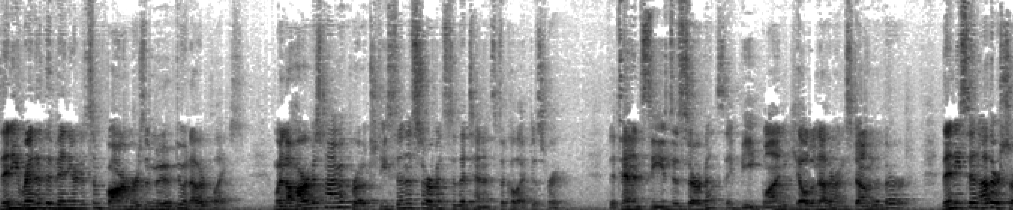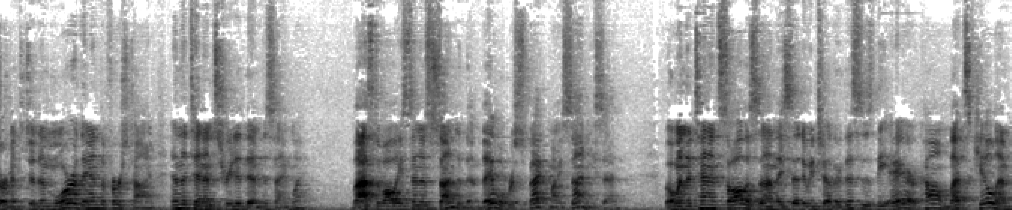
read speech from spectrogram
Then he rented the vineyard to some farmers and moved to another place. When the harvest time approached, he sent his servants to the tenants to collect his fruit. The tenants seized his servants. They beat one, killed another, and stoned a third. Then he sent other servants to them more than the first time, and the tenants treated them the same way. Last of all, he sent his son to them. They will respect my son, he said. But when the tenants saw the son, they said to each other, This is the heir. Come, let's kill him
